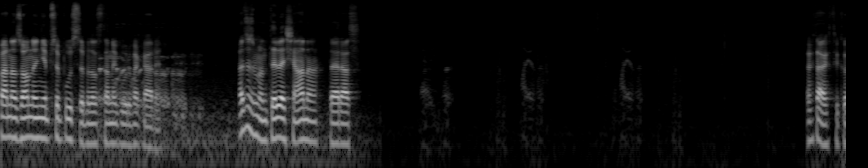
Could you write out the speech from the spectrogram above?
pana żony nie przepuszczę, bo dostanę kurwa karę. Chociaż mam tyle siana teraz. Tak, tak, tylko...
